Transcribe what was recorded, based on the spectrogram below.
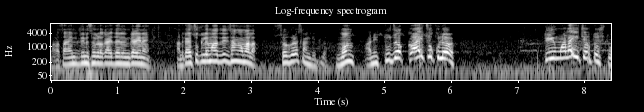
मला सांगितलं तिने सगळं काय झालं आणि काय नाही. आणि काय चुकलं माझं ते सांगा मला. सगळं सांगितलं. मग? आणि तुझं काय चुकलं? ती मला विचारतोस तू.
